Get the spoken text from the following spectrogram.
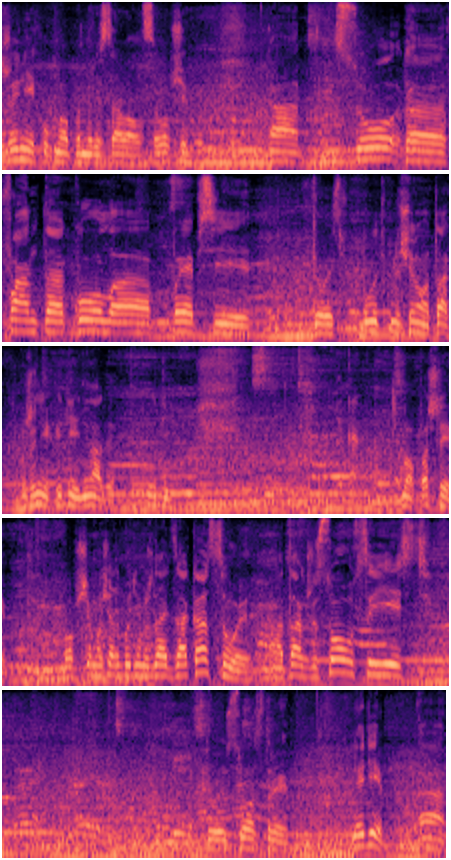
Жених у Кнопа нарисовался. В общем, а, сол, э, фанта, кола, пепси. То есть будет включено. Так, жених, иди, не надо. Иди. Ну, пошли. В общем, мы сейчас будем ждать заказ свой. А также соусы есть. То есть острые. Lady, а,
